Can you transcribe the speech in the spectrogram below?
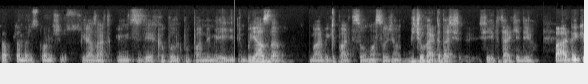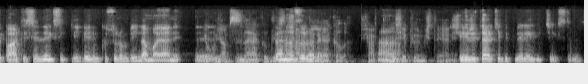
toplanırız, konuşuruz. Biraz artık ümitsizliğe kapıldık bu pandemiyle ilgili. Bu yaz da barbekü partisi olmazsa hocam birçok arkadaş şehri terk ediyor. Barbekü partisinin eksikliği benim kusurum değil ama yani e, Yok hocam sizinle alakalı değil. ben işte hazırım. Şartlarla alakalı. Şartlarla Ha. şey yapıyorum işte yani. şehri terk edip nereye gideceksiniz?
